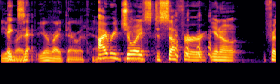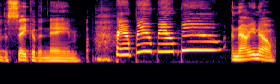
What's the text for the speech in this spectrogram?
You're, Exact- right, you're right there with him. I rejoice to suffer, you know, for the sake of the name. Bow, bow, bow, bow. And now you know.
